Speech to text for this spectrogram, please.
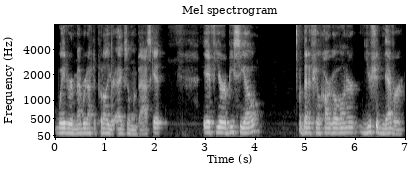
way to remember not to put all your eggs in one basket. If you're a BCO, a beneficial cargo owner, you should never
